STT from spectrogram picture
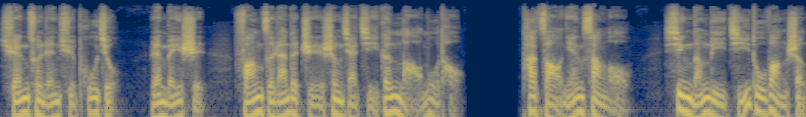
全村人去扑救，人没事，房子燃的只剩下几根老木头。他早年丧偶，性能力极度旺盛，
